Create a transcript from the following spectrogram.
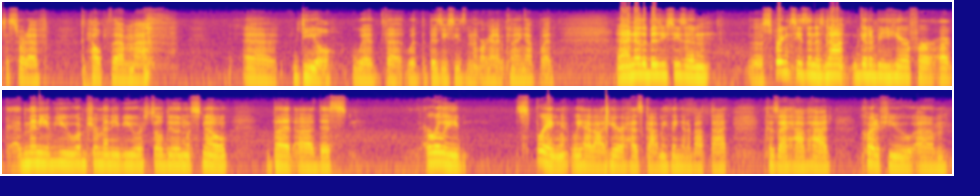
to sort of help them uh, uh, deal with the with the busy season that we're going to be coming up with. And I know the busy season the spring season is not going to be here for uh, many of you. I'm sure many of you are still dealing with snow, but uh, this early spring we have out here has got me thinking about that because I have had quite a few um,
